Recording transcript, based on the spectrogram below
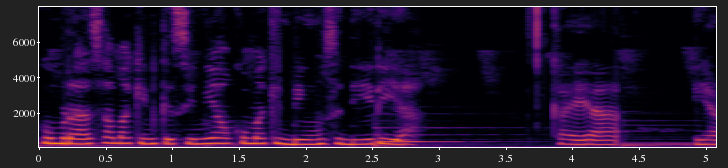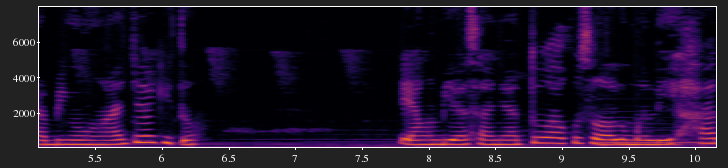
aku merasa makin ke sini aku makin bingung sendiri ya? Kayak ya bingung aja gitu. Yang biasanya tuh aku selalu melihat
